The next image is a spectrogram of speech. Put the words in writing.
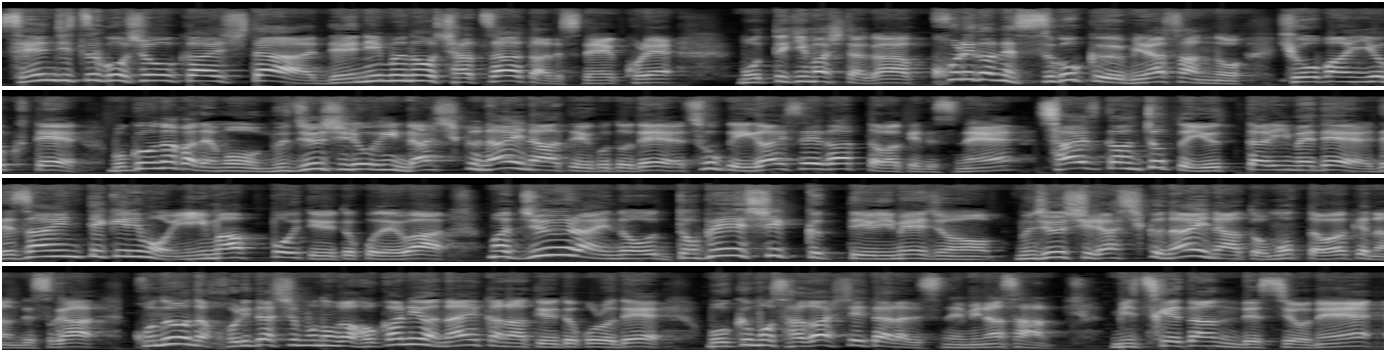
先日ご紹介したデニムのシャツアウターですね。これ持ってきましたが、これがね、すごく皆さんの評判良くて、僕の中でも無印良品らしくないなということで、すごく意外性があったわけですね。サイズ感ちょっとゆったりめで、デザイン的にも今っぽいというところでは、まあ従来のドベーシックっていうイメージの無印らしくないなと思ったわけなんですが、このような掘り出し物が他にはないかなというところで、僕も探していたらですね、皆さん見つけたんですよね。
